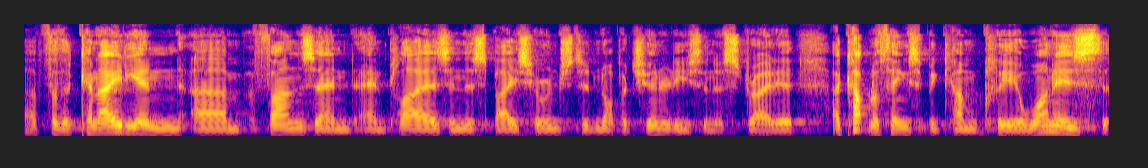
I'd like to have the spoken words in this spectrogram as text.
Uh, for the Canadian um, funds and, and players in this space who are interested in opportunities in Australia, a couple of things have become clear. One is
